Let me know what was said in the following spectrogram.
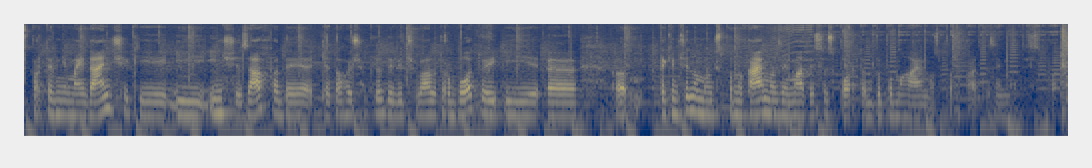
спортивні майданчики і інші заходи для того, щоб люди відчували турботу і таким чином ми їх спонукаємо займатися спортом, допомагаємо спонукати займатися спортом.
